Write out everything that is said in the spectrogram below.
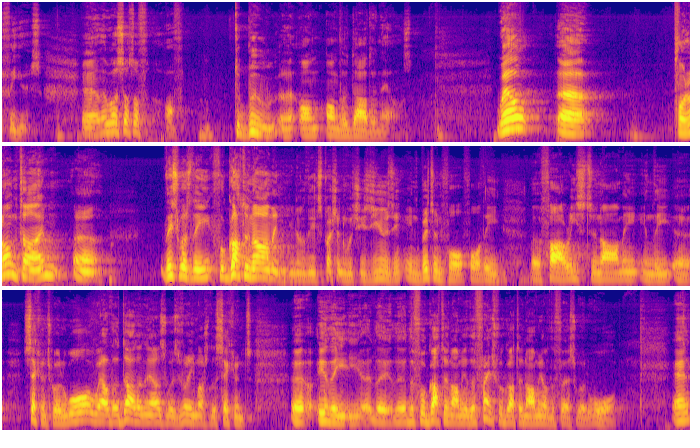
figures. there was sort of, of taboo on, on the Dardanelles. Well, for a long time, uh, this was the forgotten army, you know, the expression which is used in Britain for, for the uh, Far Eastern Army in the uh, Second World War, Well, the Dardanelles was very much the second, uh, in the, uh, the, the, the, forgotten army, the French forgotten army of the First World War. And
